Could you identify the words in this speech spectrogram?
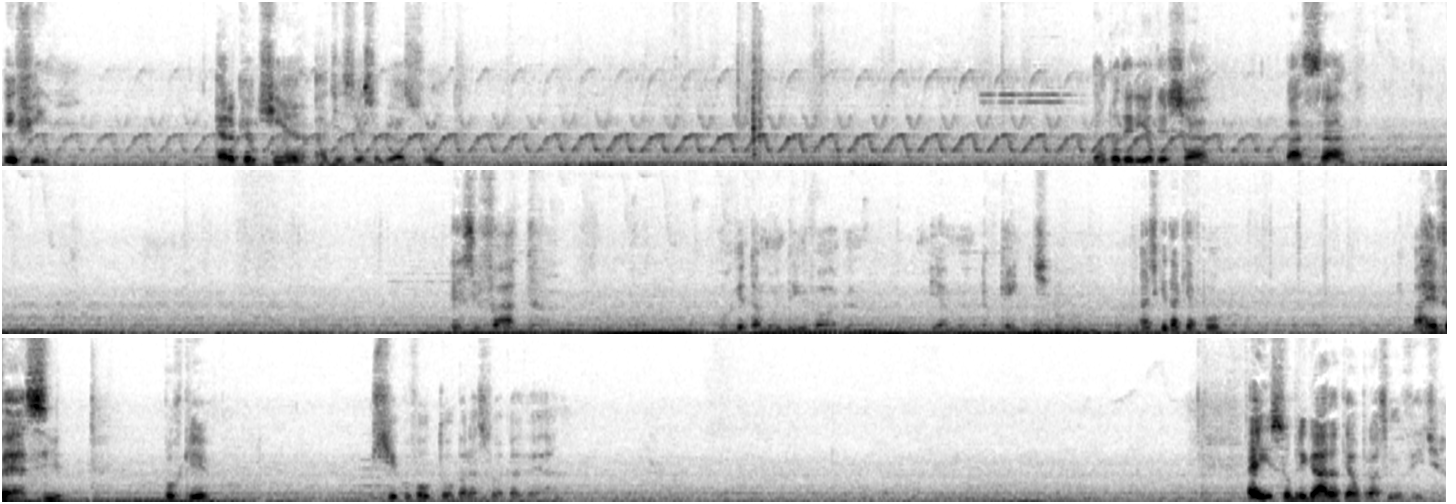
Enfim, era o que eu tinha a dizer sobre o assunto. Não poderia deixar passar esse fato, porque está muito em voga e é muito quente. Acho que daqui a pouco arrefece, porque Chico voltou para a sua caverna. É isso, obrigado, até o próximo vídeo.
